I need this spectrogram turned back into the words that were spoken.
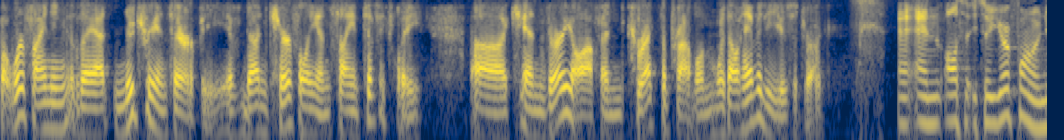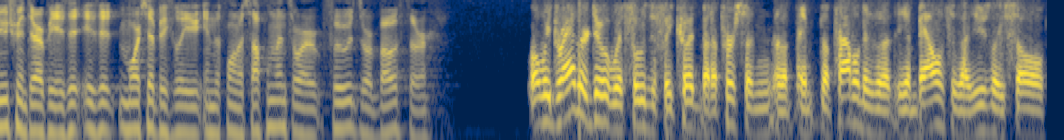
But we're finding that nutrient therapy, if done carefully and scientifically, uh, can very often correct the problem without having to use a drug. And also, so your form of nutrient therapy is it is it more typically in the form of supplements or foods or both or? Well, we'd rather do it with foods if we could, but a person uh, the problem is that the imbalances are usually so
